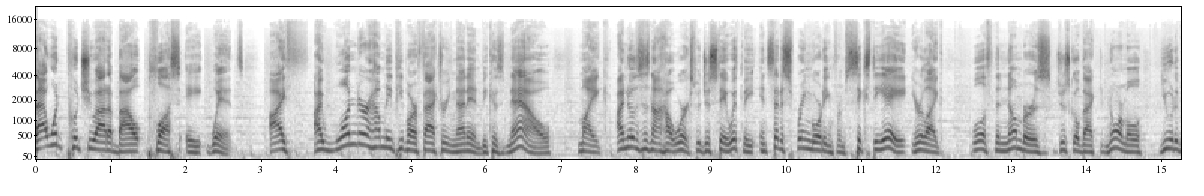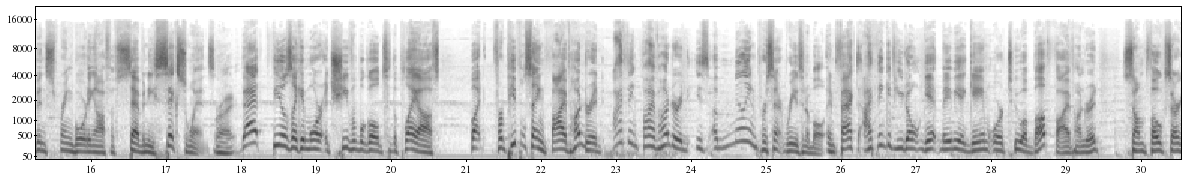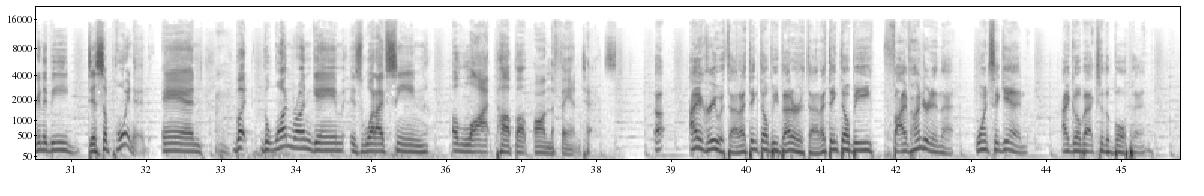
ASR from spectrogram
That would put you at about plus eight wins. I I wonder how many people are factoring that in because now, Mike, I know this is not how it works, but just stay with me. Instead of springboarding from 68, you're like, well, if the numbers just go back to normal, you would have been springboarding off of 76 wins. Right. That feels like a more achievable goal to the playoffs. But for people saying 500, I think 500 is a million percent reasonable. In fact, I think if you don't get maybe a game or two above 500, some folks are going to be disappointed. And but the one run game is what I've seen a lot pop up on the fan text. Uh, I agree with that. I think they'll be better at that. I think they'll be 500 in that. Once again, I go back to the bullpen.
